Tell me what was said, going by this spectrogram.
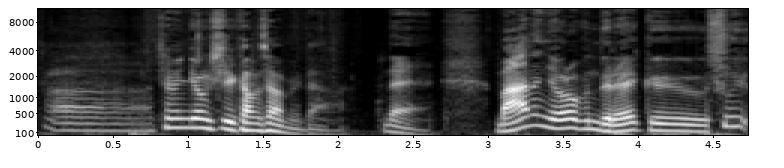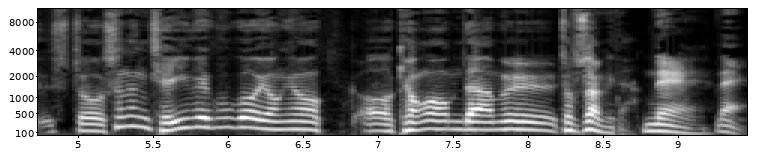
아, 최민경 씨 감사합니다. 네. 많은 여러분들의 그 수, 저 수능 제2외국어 영역 어, 경험담을 접수합니다. 네. 네.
